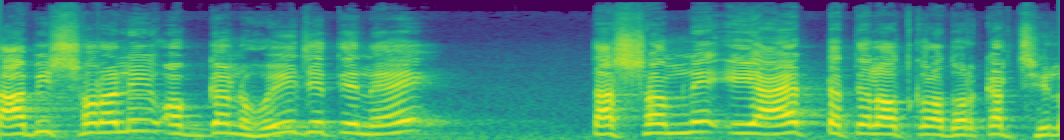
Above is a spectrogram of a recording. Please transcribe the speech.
তাবিজ সরালেই অজ্ঞান হয়ে যেতে নেয়, তার সামনে এই আয়াতটা তেলাওয়াত করা দরকার ছিল।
